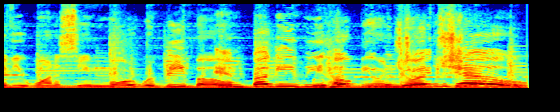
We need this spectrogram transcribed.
If you want to see more Webibo, And Buggy, we, we hope you enjoyed the show.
